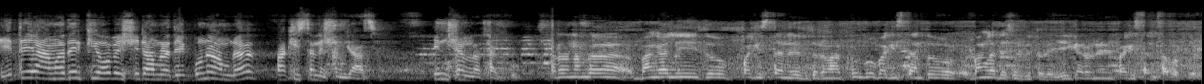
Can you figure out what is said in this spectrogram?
এতে আমাদের কি হবে সেটা আমরা দেখব না, আমরা পাকিস্তানের সঙ্গে আছি। ইনশাল্লাহ থাকব। কারণ আমরা বাঙালি তো পাকিস্তানের ভিতরে মানে পূর্ব পাকিস্তান তো বাংলাদেশের ভিতরে এই কারণে পাকিস্তান সাপোর্ট করি।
